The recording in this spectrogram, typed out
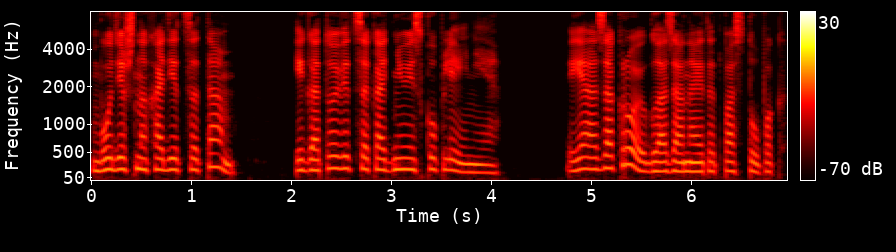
«Будешь находиться там и готовиться ко дню искупления. Я закрою глаза на этот поступок,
